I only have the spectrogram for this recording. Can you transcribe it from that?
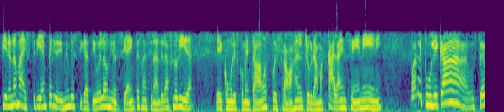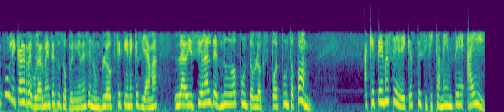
tiene una maestría en periodismo investigativo de la Universidad Internacional de la Florida, eh, como les comentábamos, pues trabaja en el programa Cala en CNN. Bueno, y publica, usted publica regularmente sus opiniones en un blog que tiene que se llama la visión al desnudo.blogspot.com. ¿A qué tema se dedica específicamente ahí?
